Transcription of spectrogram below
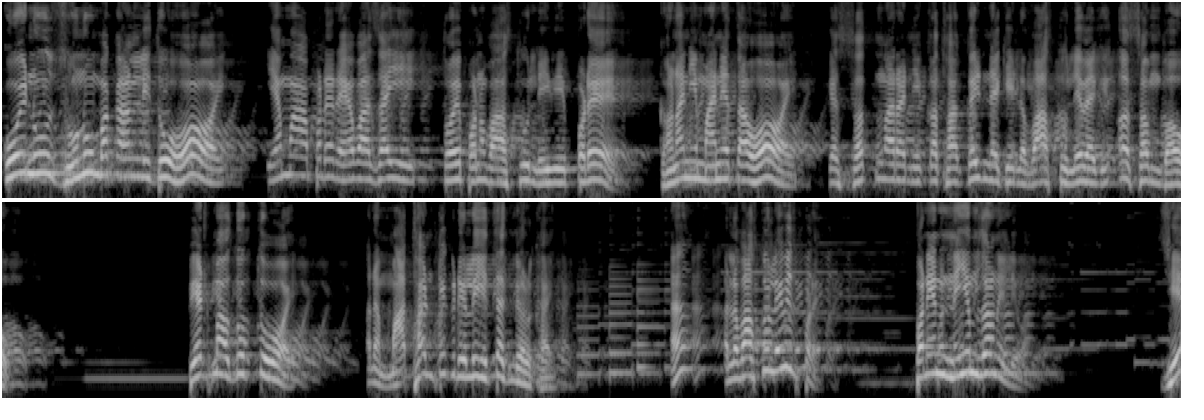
કોઈનું જૂનું મકાન લીધું હોય, એમાં આપણે રહેવા જઈએ, તોય પણ વાસ્તુ લેવી પડે. ઘણાની માન્યતા હોય કે સત્યનારાયણની કથા કરી નાખી એટલે વાસ્તુ લેવાય ગઈ અસંભવ. પેટમાં દુખતું હોય અને માથાની ટીકડી લઈ જ મેળ ખાય. એટલે વાસ્તુ લેવી જ પડે. પણ એને નિયમ જાણી લેવા. જે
